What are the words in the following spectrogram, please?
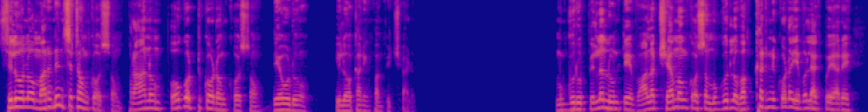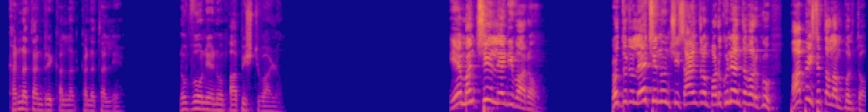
సిలువలో మరణించటం కోసం ప్రాణం పోగొట్టుకోవడం కోసం దేవుడు ఈ లోకానికి పంపించాడు. ముగ్గురు పిల్లలు ఉంటే వాళ్ళ క్షేమం కోసం ముగ్గురులో ఒక్కరిని కూడా ఇవ్వలేకపోయారే కన్న తండ్రి కన్న కన్న తల్లి. నువ్వు నేను పాపిష్టి వాళ్ళం ఏ మంచి లేని వారం. ప్రొద్దుట లేచి నుంచి సాయంత్రం పడుకునేంత వరకు పాపిష్టి తలంపులతో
